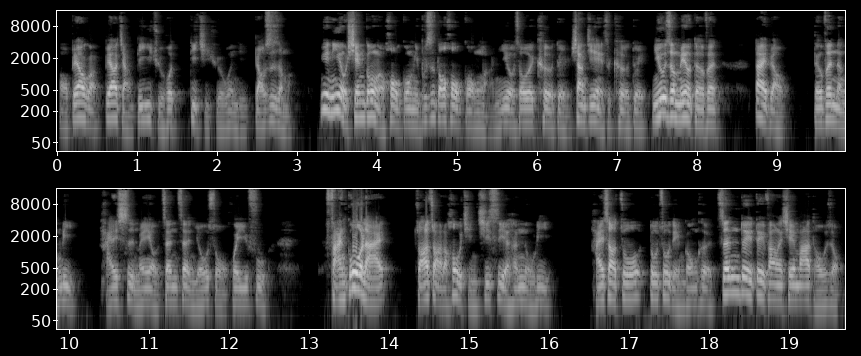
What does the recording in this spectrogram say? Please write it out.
哦，不要管，不要讲第一局或第几局的问题，表示什么？因为你有先攻有后攻，你不是都后攻嘛？你有时候会克队，像今天也是克队，你为什么没有得分？代表得分能力。还是没有真正有所恢复。反过来，爪爪的后勤其实也很努力，还是要多多做点功课。针对对方的先发投手，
